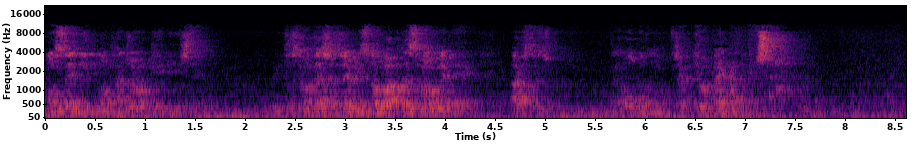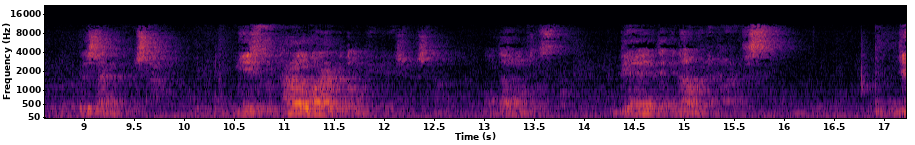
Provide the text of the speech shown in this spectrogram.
もうすでに肉の誕生を経験している。そして私たちは水のバプテスマを受けてある人たち多くの者たちは教会になりました。クリスチャンになりました。水から生まれることも経験しました。問題はもう一つ霊的な生まれ変わりです。霊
